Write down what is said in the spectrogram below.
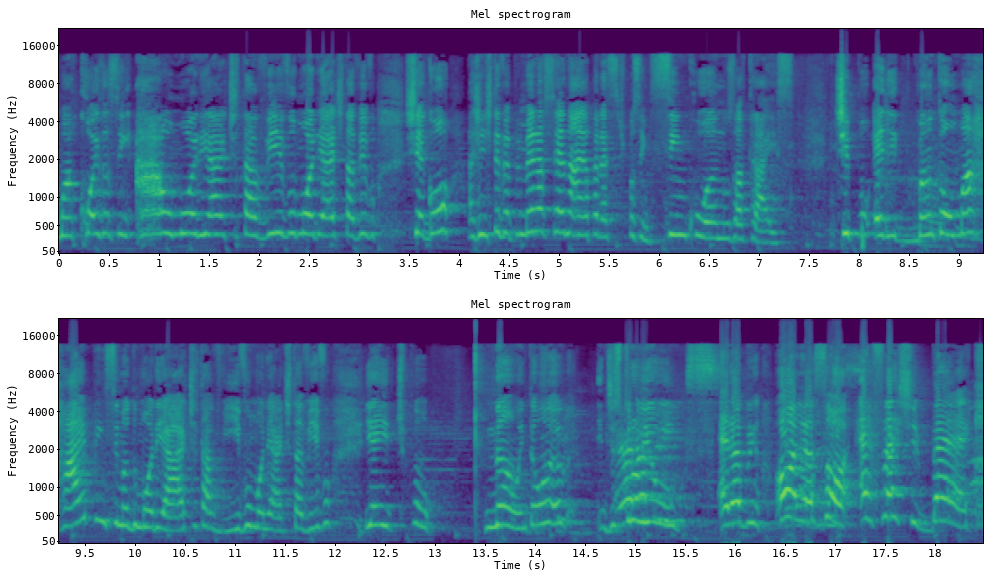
Uma coisa assim, ah, o Moriarty tá vivo, o Moriarty tá vivo. Chegou, a gente teve a primeira cena, aí aparece, tipo assim, cinco anos atrás. Tipo, ele montou uma hype em cima do Moriarty tá vivo, o Moriarty tá vivo. E aí, tipo, não, então eu, destruiu. Era brin- Olha só, é flashback!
